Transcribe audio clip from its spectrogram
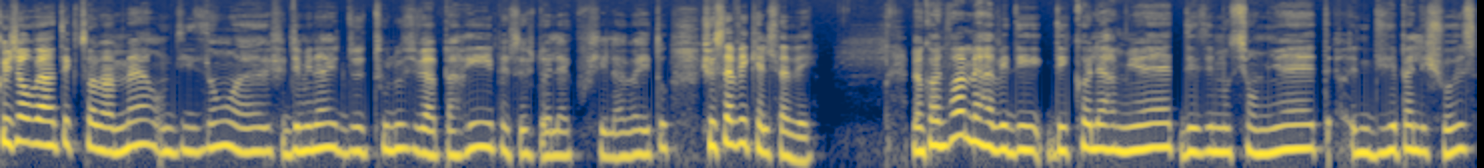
Que j'ai envoyé un texto à ma mère en me disant, euh, je déménage de Toulouse, je vais à Paris parce que je dois aller accoucher là-bas et tout. Je savais qu'elle savait. Mais encore une fois, ma mère avait des, des colères muettes, des émotions muettes. Elle ne disait pas les choses.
